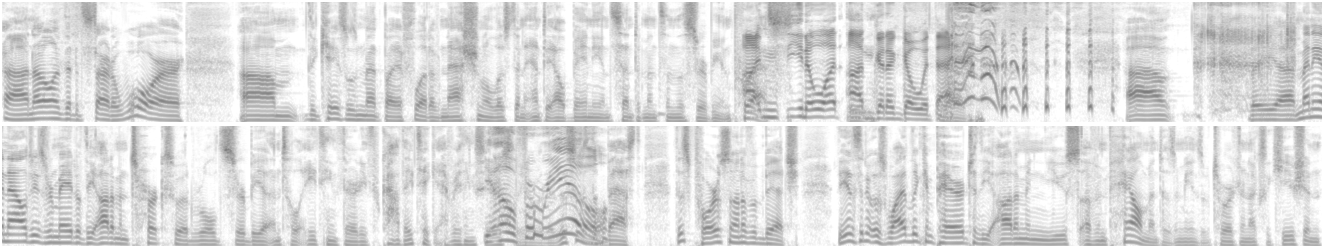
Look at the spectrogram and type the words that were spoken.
Uh, not only did it start a war, um, the case was met by a flood of nationalist and anti Albanian sentiments in the Serbian I'm, press. you know what? I'm going to go with that. They, uh, Uh, many analogies were made of the Ottoman Turks who had ruled Serbia until 1830. God, they take everything seriously. Yo, for real. This is the best. This poor son of a bitch. The incident was widely compared to the Ottoman use of impalement as a means of torture and execution.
